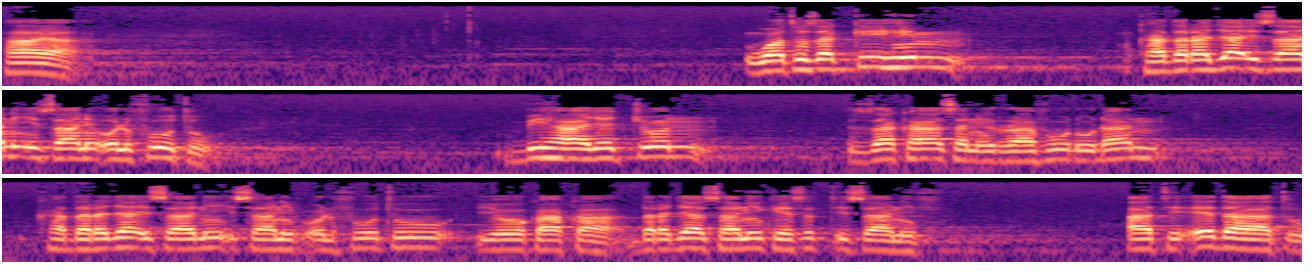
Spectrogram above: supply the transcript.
haya watuzakkiihim ka darajaa isaanii isaanii ol fuutu bihaa jechuun zakaasan irraa fuudhuudhaan ka darajaa isaanii isaaniif ol fuutuu yookaa ka darajaa isaanii keessatti isaaniif ati edaatu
